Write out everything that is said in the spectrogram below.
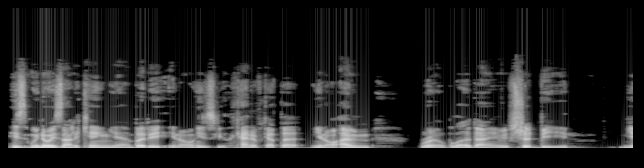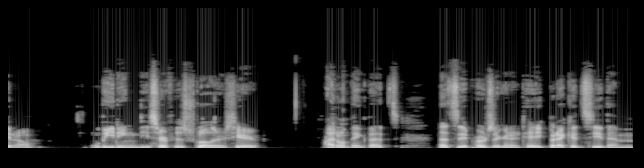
he's we know he's not a king, yeah, but he, you know he's kind of got that. You know, I'm royal blood. I should be, you know, leading the surface dwellers here. I don't think that's that's the approach they're going to take, but I could see them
